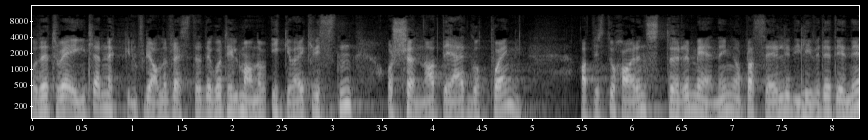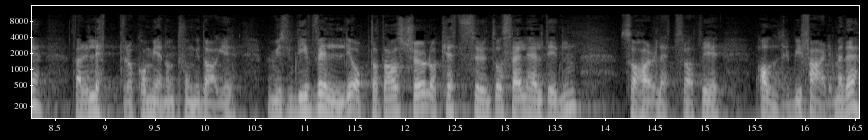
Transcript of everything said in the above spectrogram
Og det tror jeg egentlig er nøkkelen for de aller fleste. Det går til og med an å ikke være kristen og skjønne at det er et godt poeng. At hvis du har en større mening å plassere livet ditt inn i, så er det lettere å komme gjennom tunge dager. Men hvis vi blir veldig opptatt av oss sjøl og kretser rundt oss selv hele tiden, så har det lett for at vi aldri blir ferdig med det.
